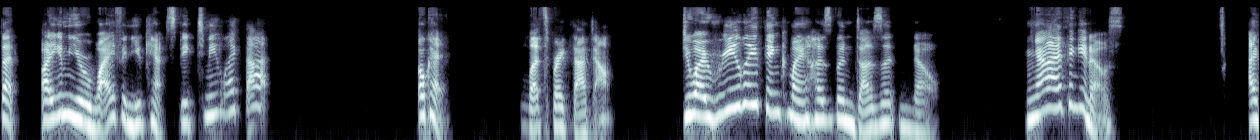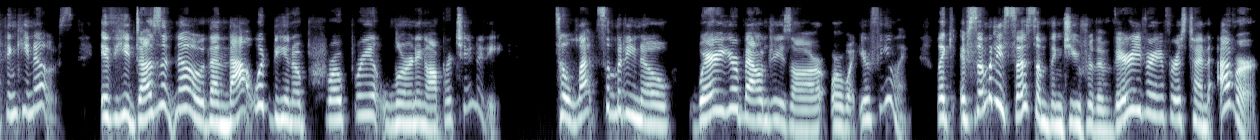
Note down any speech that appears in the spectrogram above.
that I am your wife and you can't speak to me like that? Okay, let's break that down. Do I really think my husband doesn't know? Yeah, I think he knows. I think he knows. If he doesn't know, then that would be an appropriate learning opportunity to let somebody know where your boundaries are or what you're feeling. Like if somebody says something to you for the very, very first time ever,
